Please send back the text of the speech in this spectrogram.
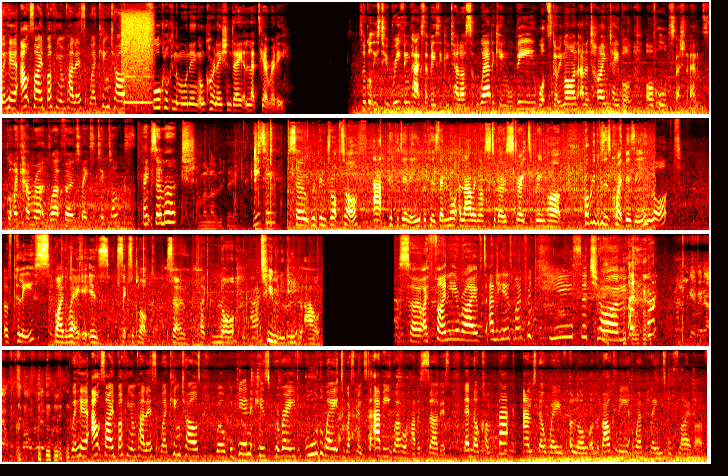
We're here outside Buckingham Palace where King Charles... Four o'clock in the morning on coronation day, let's get ready. So I've got these two briefing packs that basically tell us where the king will be, what's going on, and a timetable of all the special events. Got my camera and work phone to make some TikToks. Thanks so much. Have a lovely day. You too. So we've been dropped off at Piccadilly because they're not allowing us to go straight to Green Park, probably because it's quite busy. A lot of police. By the way, it is six o'clock, so like not too many people out. So I finally arrived, and here's my producer, John. We're here outside Buckingham Palace where King Charles will begin his parade all the way to Westminster Abbey where he'll have a service. Then they'll come back and they'll wave along on the balcony where planes will fly above.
